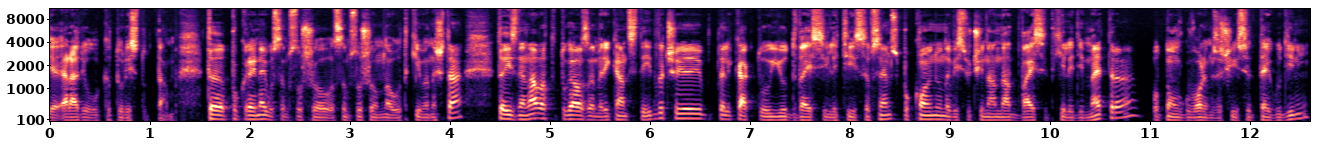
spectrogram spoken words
радиолокаторист от там. Та, покрай него съм слушал, съм слушал много такива неща. Та изненадата тогава за американците идва, че дали, както Ю-2 си лети съвсем спокойно на височина над 20 000 метра, отново говорим за 60-те години,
